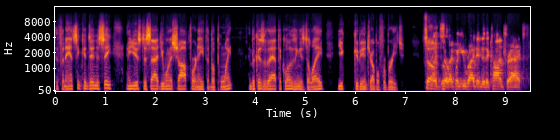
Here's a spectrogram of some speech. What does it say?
the financing contingency, and you just decide you want to shop for an eighth of a point, and because of that the closing is delayed, you could be in trouble for breach. So, right? so like when you write into the contract,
